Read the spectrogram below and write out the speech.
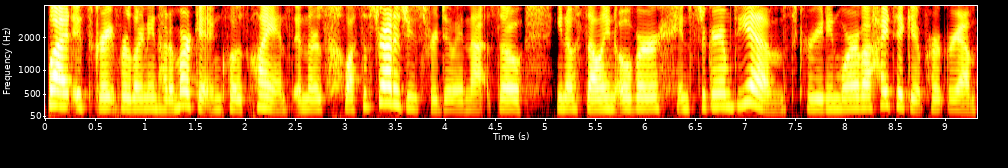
but it's great for learning how to market and close clients and there's lots of strategies for doing that. So you know selling over instagram dms creating more of a high ticket program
